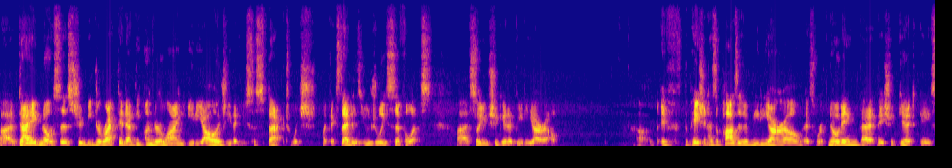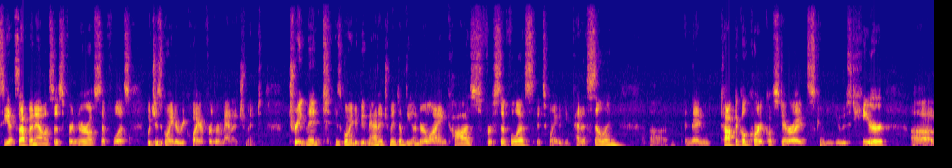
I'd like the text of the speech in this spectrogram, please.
Uh, diagnosis should be directed at the underlying etiology that you suspect, which, like I said, is usually syphilis. Uh, so you should get a VDRL. Uh, if the patient has a positive VDRL, it's worth noting that they should get a CSF analysis for neurosyphilis, which is going to require further management. Treatment is going to be management of the underlying cause. For syphilis, it's going to be penicillin, uh, and then topical corticosteroids can be used here uh,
